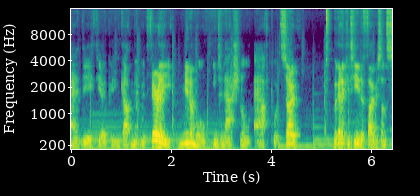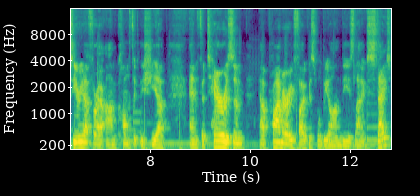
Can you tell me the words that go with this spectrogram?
and the Ethiopian government with very minimal international output. So we're going to continue to focus on Syria for our armed conflict this year. And for terrorism, our primary focus will be on the Islamic State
